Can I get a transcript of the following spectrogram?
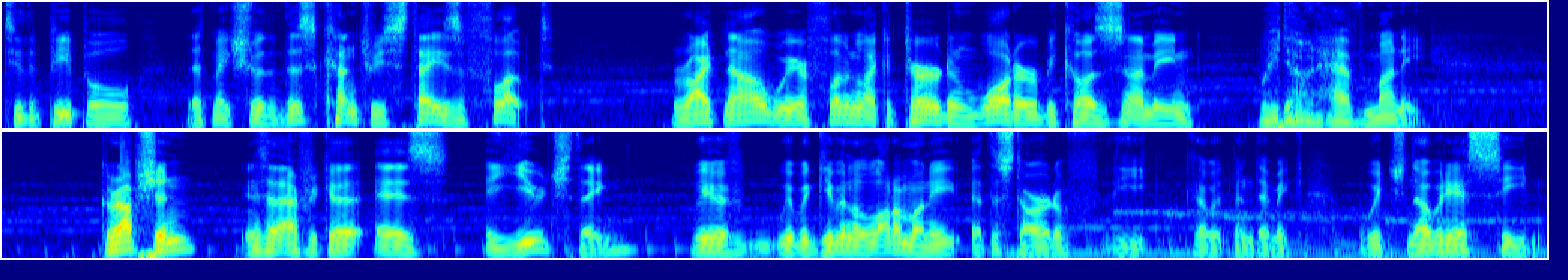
to the people that make sure that this country stays afloat. Right now, we're floating like a turd in water because, I mean, we don't have money. Corruption in South Africa is a huge thing. We have we were given a lot of money at the start of the COVID pandemic, which nobody has seen.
